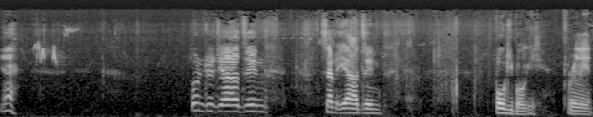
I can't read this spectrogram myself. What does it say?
yeah. 100 yards in, 70 yards in. Bogey bogey. Brilliant.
